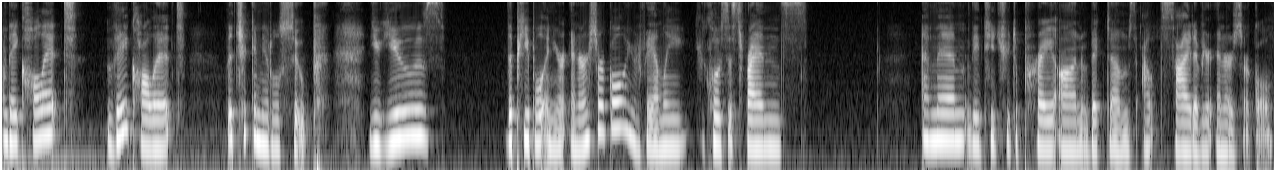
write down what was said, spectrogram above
They call it. They call it the chicken noodle soup. You use the people in your inner circle, your family, your closest friends, and then they teach you to prey on victims outside of your inner circle.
